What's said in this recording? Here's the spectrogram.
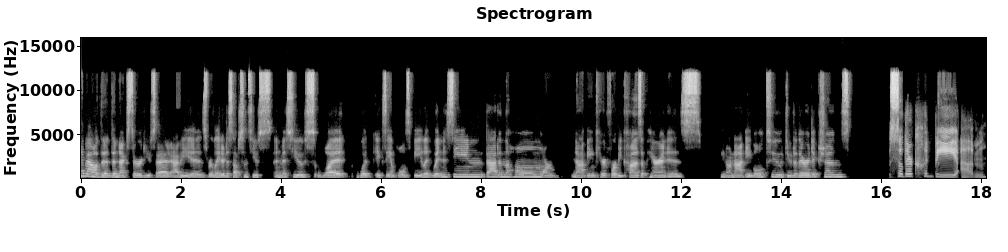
about the the next third you said, Abby, is related to substance use and misuse? What would examples be? Like witnessing that in the home or not being cared for because a parent is, you know, not able to due to their addictions? So there could be um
